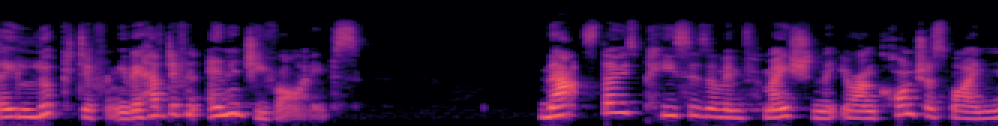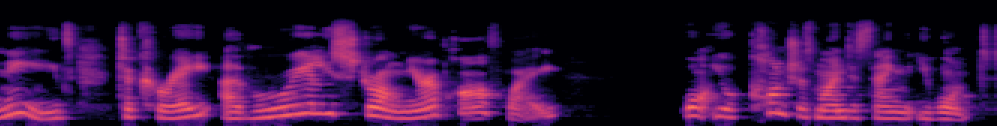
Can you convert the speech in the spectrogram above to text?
They look differently. They have different energy vibes. That's those pieces of information that your unconscious mind needs to create a really strong neural pathway, what your conscious mind is saying that you want.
